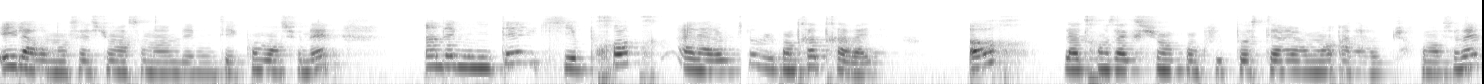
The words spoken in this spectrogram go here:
et la renonciation à son indemnité conventionnelle, indemnité qui est propre à la rupture du contrat de travail. Or, la transaction conclue postérieurement à la rupture conventionnelle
